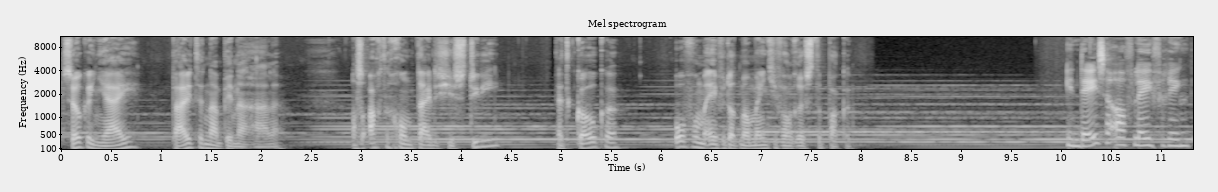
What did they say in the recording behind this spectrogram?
Zo kun jij buiten naar binnen halen. Als achtergrond tijdens je studie, het koken of om even dat momentje van rust te pakken. In deze aflevering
